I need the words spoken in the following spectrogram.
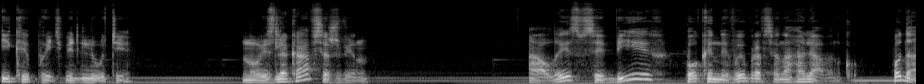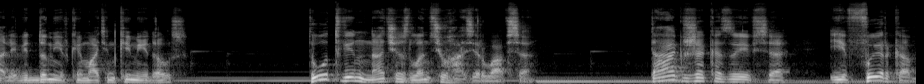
і кипить від люті. Ну і злякався ж він. А лис все біг, поки не вибрався на галявинку, подалі від домівки матінки Мідоус. Тут він, наче з ланцюга зірвався. Так вже казився, і фиркав,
